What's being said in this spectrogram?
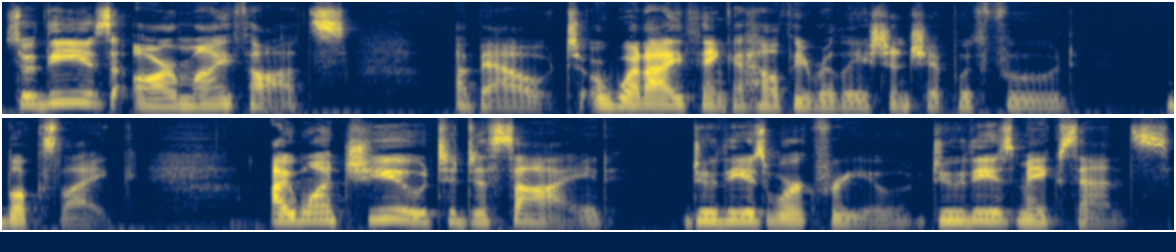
So, these are my thoughts about, or what I think a healthy relationship with food looks like. I want you to decide do these work for you? Do these make sense?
